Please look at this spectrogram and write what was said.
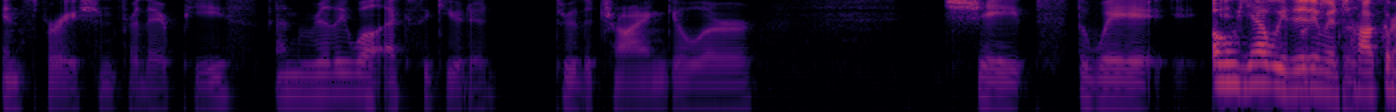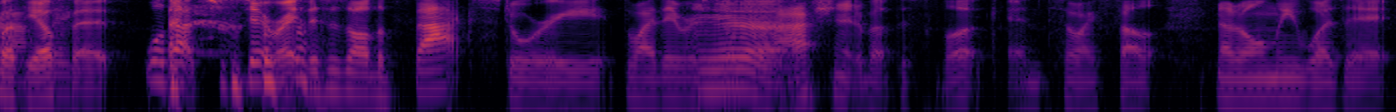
inspiration for their piece and really well executed through the triangular shapes, the way. It, Oh, it yeah, we didn't even so talk about the outfit. Well, that's just it, right? this is all the backstory, why they were so Yeah. passionate about this look, and so I felt not only was it,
